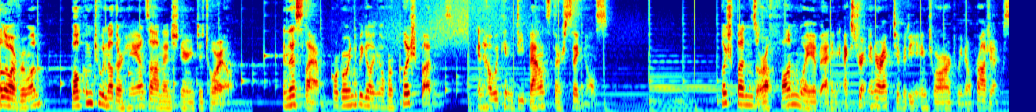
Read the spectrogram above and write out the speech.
Hello everyone, welcome to another hands-on engineering tutorial. In this lab, we're going to be going over push buttons and how we can debounce their signals. Push buttons are a fun way of adding extra interactivity into our Arduino projects.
